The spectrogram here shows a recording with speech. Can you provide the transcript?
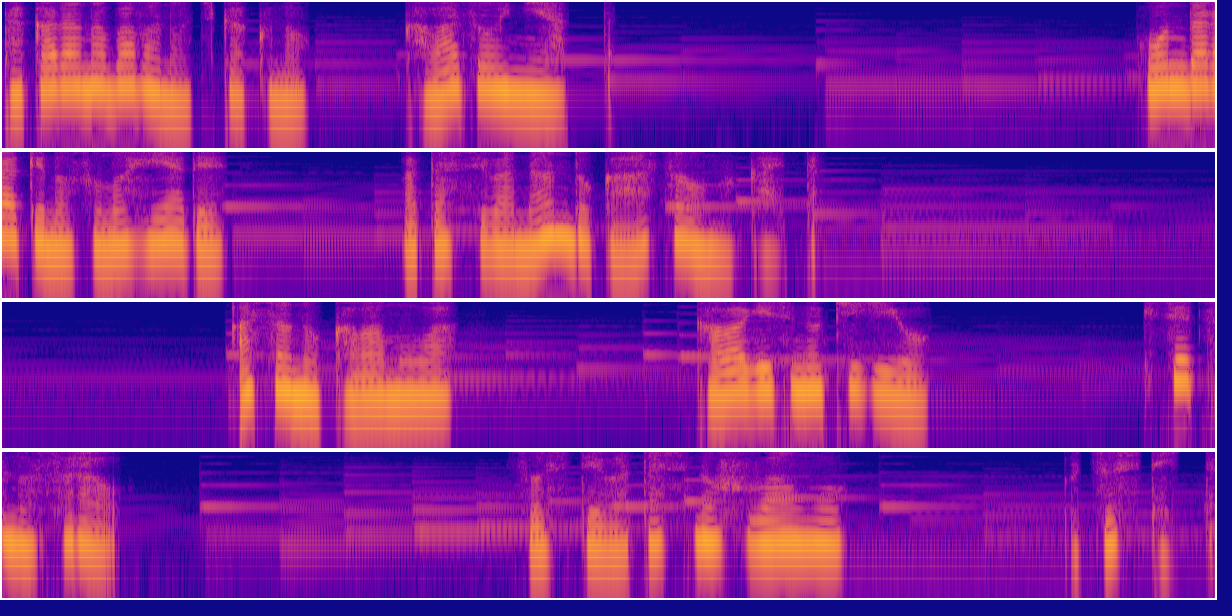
高田馬場の近くの川沿いにあった。本だらけのその部屋で私は何度か朝を迎えた。朝の川面は川岸の木々を季節の空をそして私の不安を映していた。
